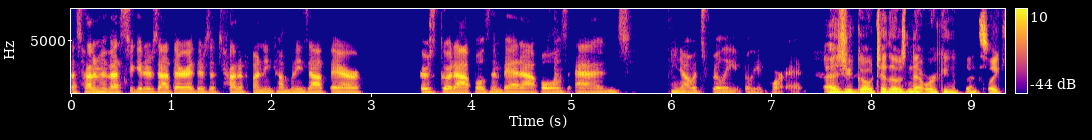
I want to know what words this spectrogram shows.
a ton of investigators out there. There's a ton of funding companies out there. There's good apples and bad apples. And you know it's really really important. As you go to those networking events like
